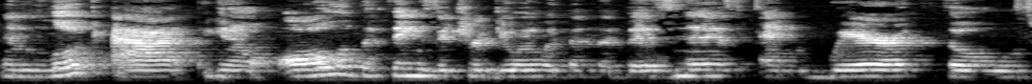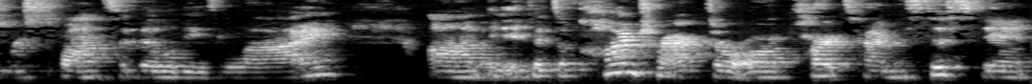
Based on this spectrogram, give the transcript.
and look at, you know, all of the things that you're doing within the business and where those responsibilities lie. Um, and if it's a contractor or a part-time assistant,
